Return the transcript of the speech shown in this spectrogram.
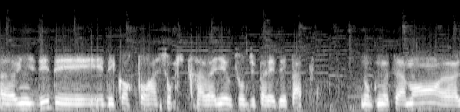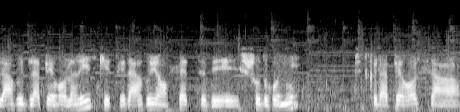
euh, une idée des, des, corporations qui travaillaient autour du palais des papes. Donc notamment euh, la rue de la Pérollerie, qui était la rue en fait des chaudronniers, puisque la pérole c'est un,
